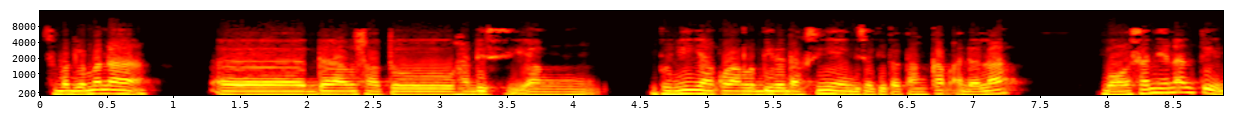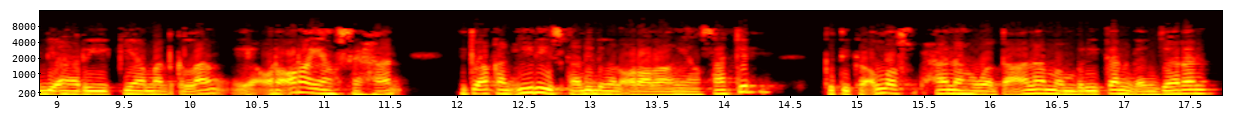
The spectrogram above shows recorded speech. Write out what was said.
Sebagaimana eh, dalam satu hadis yang bunyinya kurang lebih redaksinya yang bisa kita tangkap adalah bahwasannya nanti di hari kiamat kelak ya orang-orang yang sehat itu akan iri sekali dengan orang-orang yang sakit ketika Allah Subhanahu wa taala memberikan ganjaran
